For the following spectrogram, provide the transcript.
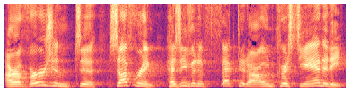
Our aversion to suffering has even affected our own Christianity.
